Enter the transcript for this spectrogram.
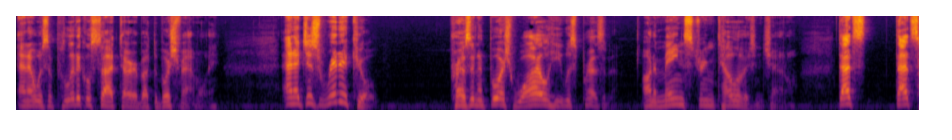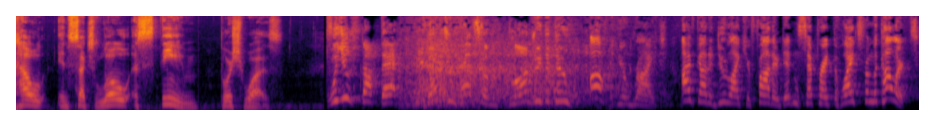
And it was a political satire about the Bush family. And it just ridiculed President Bush while he was president on a mainstream television channel. That's, that's how, in such low esteem, Bush was. Will you stop that? Don't you have some laundry to do? Oh, you're right. I've got to do like your father did and separate the whites from the coloreds.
